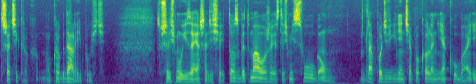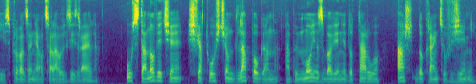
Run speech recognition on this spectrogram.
trzeci krok, o krok dalej pójść. Słyszeliśmy u Izajasza dzisiaj. To zbyt mało, że jesteśmy sługą dla podźwignięcia pokoleń Jakuba i sprowadzenia ocalałych z Izraela. Ustanowię Cię światłością dla pogan, aby moje zbawienie dotarło aż do krańców ziemi.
